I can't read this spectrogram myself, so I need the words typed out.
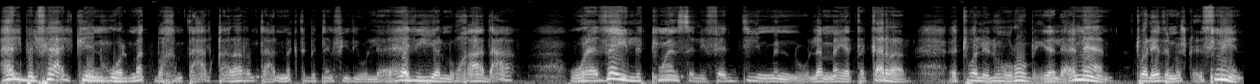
هل بالفعل كان هو المطبخ متاع القرار متاع المكتب التنفيذي ولا هذه هي المخادعة؟ وهذي التوانسة اللي فادين منه لما يتكرر تولي الهروب إلى الأمام تولي هذا المشكلة. اثنين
